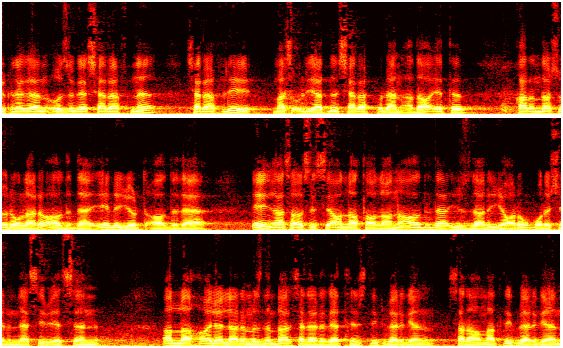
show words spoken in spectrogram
yuklagan o'ziga sharafni sharafli mas'uliyatni sharaf bilan ado etib qarindosh urug'lari oldida eli yurt oldida eng asosiysi alloh taoloni oldida yuzlari yorug' bo'lishini nasib etsin. Alloh oilalarimizni barchalariga tinchlik bergin salomatlik bergin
